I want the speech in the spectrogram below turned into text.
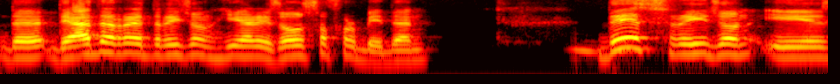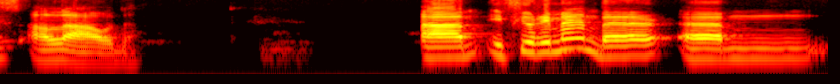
the, the other red region here is also forbidden. This region is allowed. Um, if you remember, um,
